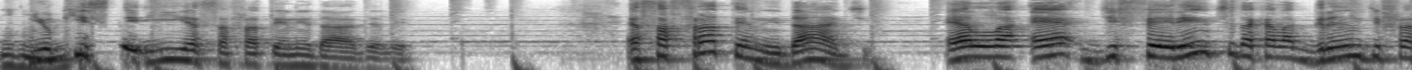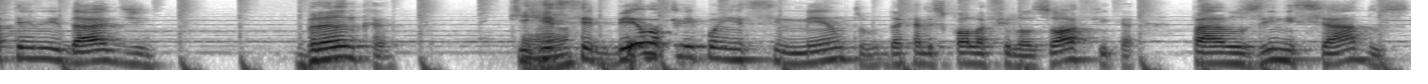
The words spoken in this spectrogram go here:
Uhum. E o que seria essa fraternidade ali? Essa fraternidade, ela é diferente daquela grande fraternidade branca que uhum. recebeu aquele conhecimento daquela escola filosófica para os iniciados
